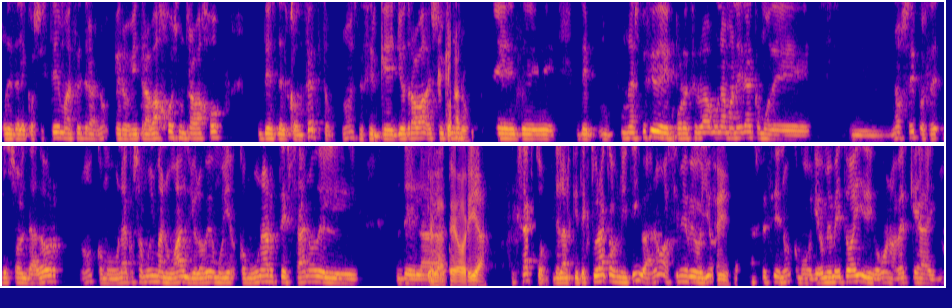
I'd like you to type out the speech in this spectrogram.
O desde el ecosistema, etcétera, ¿no? Pero mi trabajo es un trabajo desde el concepto, ¿no? Es decir, que yo trabajo, soy claro. de, de, una especie de, por decirlo de alguna manera, como de, mm, no sé, pues de soldador como una cosa muy manual, yo lo veo muy como un artesano del, de, la, teoría. Exacto, de la arquitectura cognitiva, ¿no? Así me veo yo, una especie, ¿no? Como yo me meto ahí y digo, bueno, a ver qué hay, ¿no?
